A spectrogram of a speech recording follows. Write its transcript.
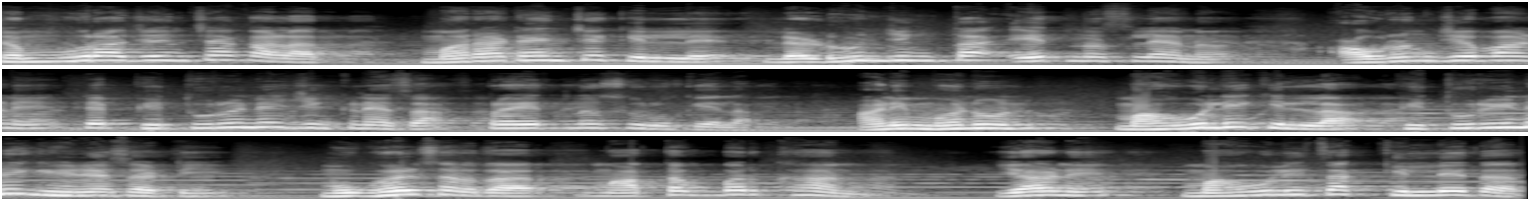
शंभूराजेंच्या काळात मराठ्यांचे किल्ले लढून जिंकता येत नसल्यानं औरंगजेबाने ते फितुरीने जिंकण्याचा प्रयत्न सुरू केला. आणि म्हणून माहुली किल्ला फितुरीने घेण्यासाठी मुघल सरदार मातब्बर खान याने माहुलीचा किल्लेदार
